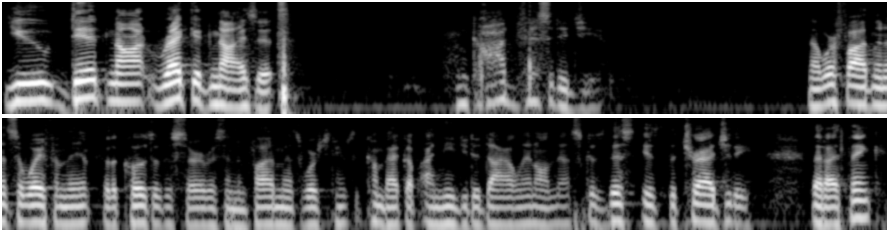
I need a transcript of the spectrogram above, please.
You did not recognize it. God visited you. Now we're five minutes away from the for the close of the service, and in five minutes, worship teams come back up. I need you to dial in on this because this is the tragedy that I think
